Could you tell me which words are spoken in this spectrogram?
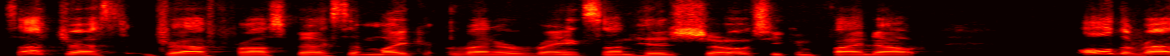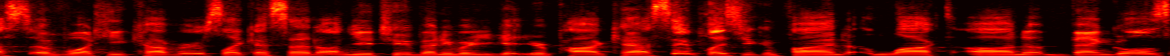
it's not just draft prospects that Mike Renner ranks on his show. So you can find out all the rest of what he covers, like I said, on YouTube, anywhere you get your podcast. Same place you can find Locked On Bengals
